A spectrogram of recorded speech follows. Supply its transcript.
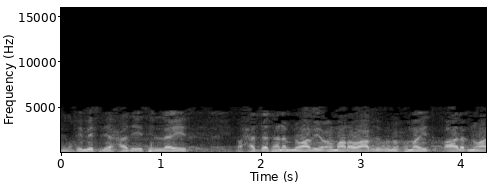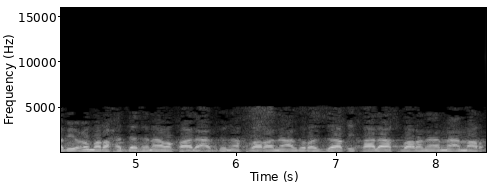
بمثل حديث الليث. وحدثنا ابن أبي عمر وعبد بن حميد. قال ابن أبي عمر حدثنا وقال عبد أخبرنا عبد الرزاق. قال أخبرنا معمر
